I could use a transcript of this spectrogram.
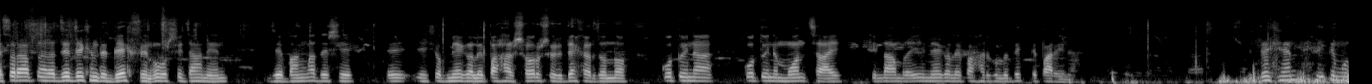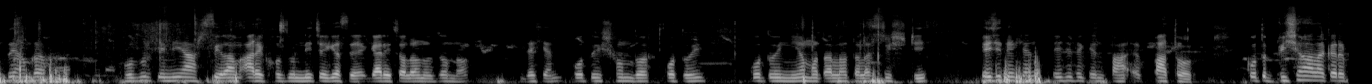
এছাড়া আপনারা যে যেখান থেকে দেখছেন, অবশ্যই জানেন যে বাংলাদেশে এই, এইসব মেঘালয় পাহাড় সরাসরি দেখার জন্য কতই না কতই না মন চায়, কিন্তু আমরা এই মেঘালয় পাহাড়গুলো দেখতে পারি না। দেখেন, ইতিমধ্যে আমরা হুজুরকে নিয়ে আসছিলাম, আরেক হুজুর নিচে গেছে গাড়ি চালানোর জন্য। দেখেন, কতই সুন্দর, কতই কতই নিয়ামত আল্লাহ তালা সৃষ্টি। এই যে দেখেন, এই যে দেখেন পাথর, কত বিশাল আকারের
